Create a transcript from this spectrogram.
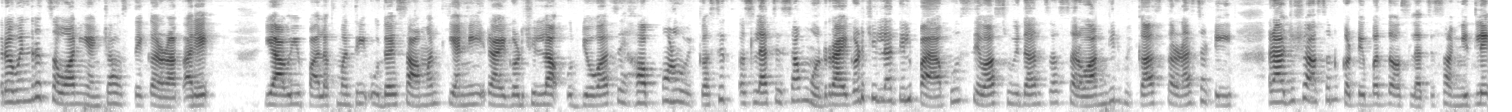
रवींद्र चव्हाण यांच्या हस्ते करण्यात आले. यावेळी पालकमंत्री उदय सामंत यांनी रायगड जिल्हा उद्योगाचे हब म्हणून विकसित असल्याचे सांगून रायगड जिल्ह्यातील पायाभूत सेवा सुविधांचा सर्वांगीण विकास करण्यासाठी राज्य शासन कटिबद्ध असल्याचे सांगितले.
